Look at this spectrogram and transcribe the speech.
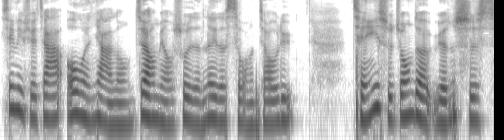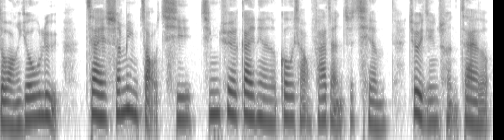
心理学家欧文·亚龙这样描述人类的死亡焦虑：潜意识中的原始死亡忧虑，在生命早期精确概念的构想发展之前就已经存在了，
